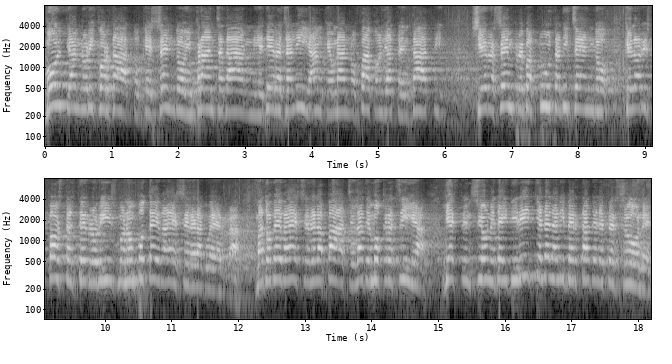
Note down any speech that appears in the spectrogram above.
molti hanno ricordato che essendo in Francia da anni ed era già lì anche un anno fa con gli attentati, si era sempre battuta dicendo che la risposta al terrorismo non poteva essere la guerra, ma doveva essere la pace, la democrazia, l'estensione dei diritti e della libertà delle persone.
